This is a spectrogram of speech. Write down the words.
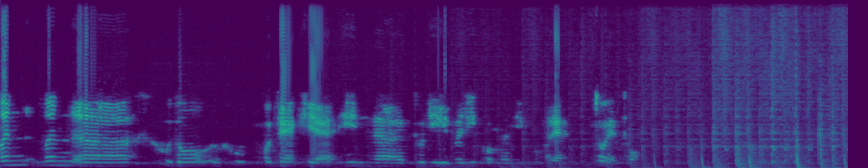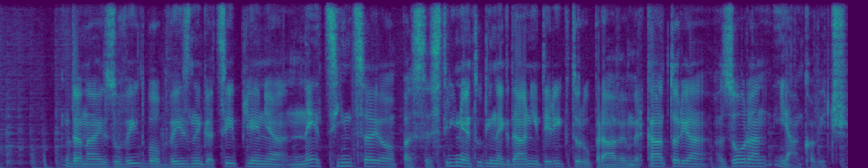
manj, manj uh, hudo hud potek je in uh, tudi veliko manj umre. To je to. Da naj z uvedbo obveznega cepljenja ne cincajo, pa se strinja tudi nekdani direktor uprave Merkatorja Zoran Jankovič.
